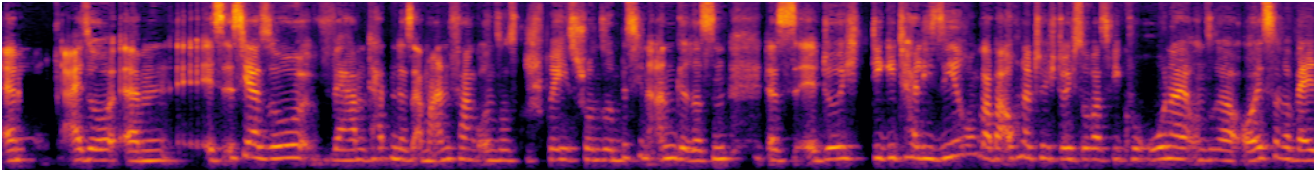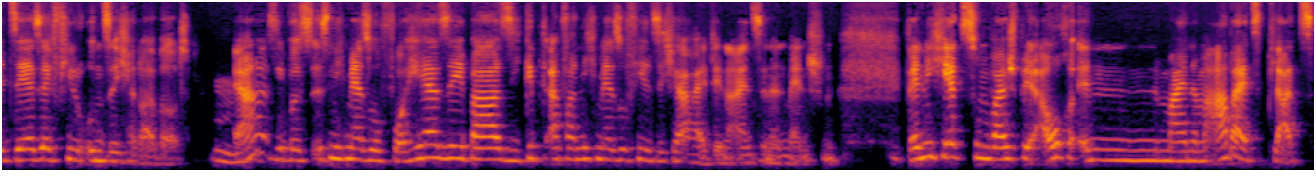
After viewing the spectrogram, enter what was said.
Ähm, also ähm, es ist ja so, wir haben, hatten das am Anfang unseres Gesprächs schon so ein bisschen angerissen, dass äh, durch Digitalisierung, aber auch natürlich durch sowas wie Corona unsere äußere Welt sehr, sehr viel unsicherer wird. Mhm. Ja, sie ist nicht mehr so vorhersehbar, sie gibt einfach nicht mehr so viel Sicherheit den einzelnen Menschen. Wenn ich jetzt zum Beispiel auch in meinem Arbeitsplatz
